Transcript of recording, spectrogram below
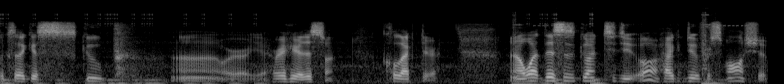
looks like a scoop. Uh, where are you? Right here, this one. Collector. Now what this is going to do, oh, I can do it for small ship.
